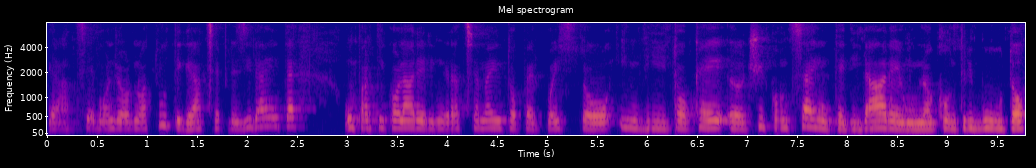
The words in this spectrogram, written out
Grazie, buongiorno a tutti, grazie Presidente. Un particolare ringraziamento per questo invito che eh, ci consente di dare un contributo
